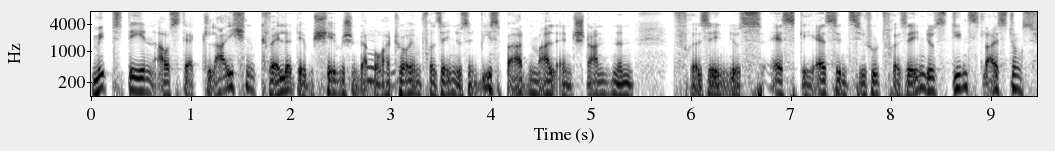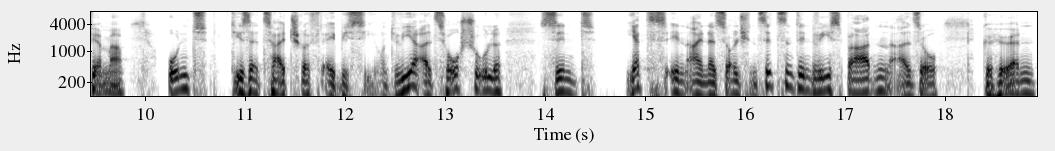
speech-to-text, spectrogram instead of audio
mit den aus der gleichen Quelle, dem Chemischen Laboratorium Fresenius in Wiesbaden mal entstandenen Fresenius SGS Institut Fresenius Dienst Dienstleistungsfirma und dieser Zeitschrift ABC. Und wir als Hochschule sind jetzt in einer solchen sitzend in Wiesbaden, also gehören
